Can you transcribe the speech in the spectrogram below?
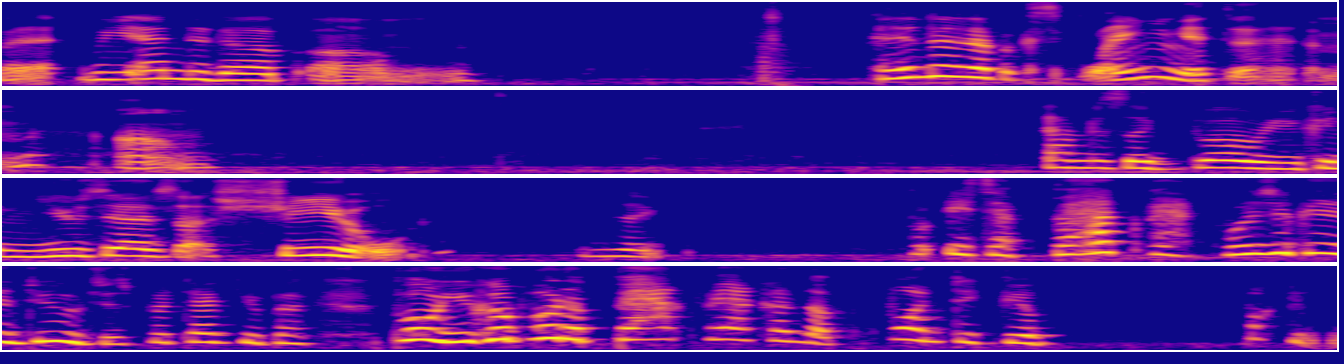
But we ended up, um, I ended up explaining it to him. Um, I'm just like, bro, you can use it as a shield. He's like, but it's a backpack. What is it gonna do? Just protect your back, bro. You can put a backpack on the front if you're fucking.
